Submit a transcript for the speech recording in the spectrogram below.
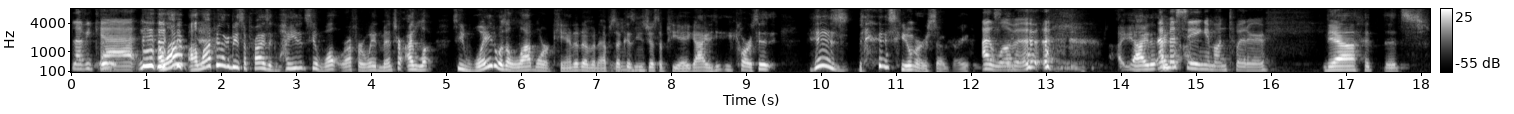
Love you, cat. a lot of a lot of people are gonna be surprised like why you didn't see Walt Ruff or Wade Minter. I love see Wade was a lot more candid of an episode because he's just a PA guy. And he, of course, his his his humor is so great. I love it. I, I, I miss seeing him on Twitter. yeah, it, it's.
